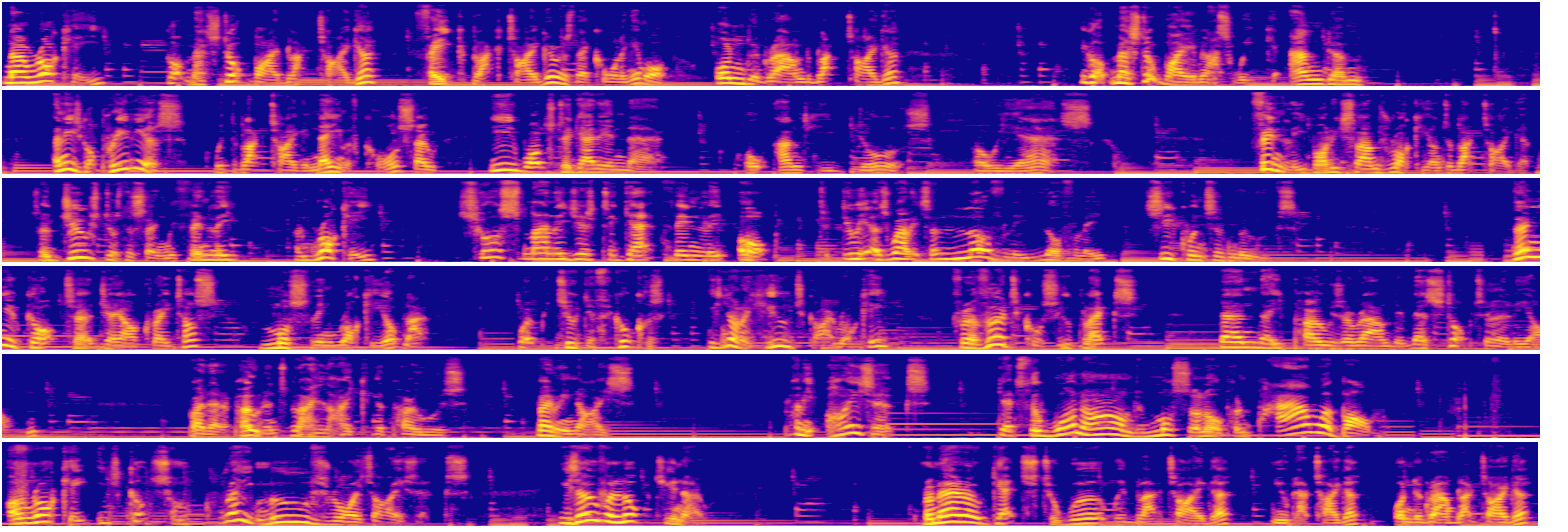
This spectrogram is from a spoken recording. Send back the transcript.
Now, Rocky got messed up by Black Tiger, fake Black Tiger as they're calling him, or underground Black Tiger. He got messed up by him last week, and um, and he's got previous with the Black Tiger name, of course, so he wants to get in there. Oh, and he does. Oh, yes. Finlay body slams Rocky onto Black Tiger. So Juice does the same with Finlay, and Rocky just manages to get Finlay up to do it as well. It's a lovely, lovely sequence of moves. Then you've got uh, JR Kratos muscling Rocky up. Now, won't be too difficult because he's not a huge guy, Rocky. For a vertical suplex, then they pose around him. They're stopped early on by their opponents, but I like the pose. Very nice. Blimey, Isaacs gets the one armed muscle up and power bomb on Rocky. He's got some great moves, Royce Isaacs. He's overlooked, you know. Romero gets to work with Black Tiger, new Black Tiger, underground Black Tiger,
